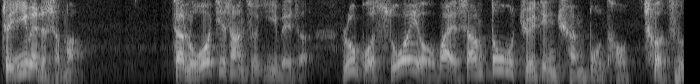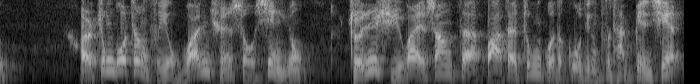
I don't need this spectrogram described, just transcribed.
这意味着什么？在逻辑上就意味着。如果所有外商都决定全部投撤资，而中国政府又完全守信用，准许外商在把在中国的固定资产变现，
